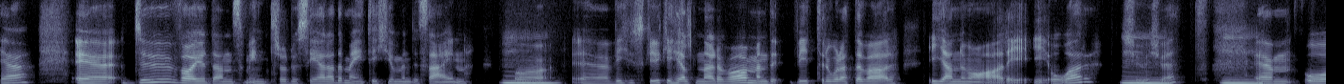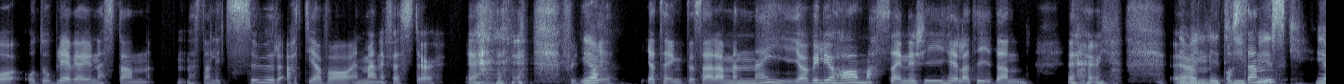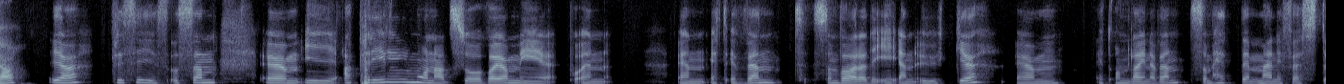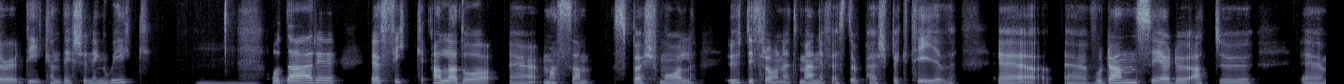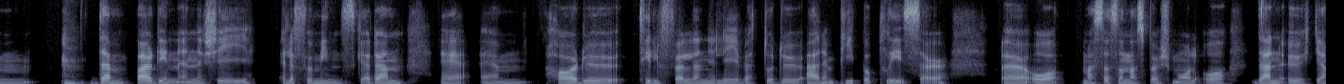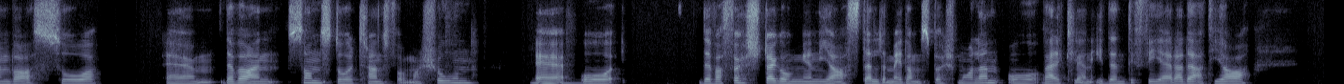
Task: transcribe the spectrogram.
ja. Eh, du var ju den som introducerade mig till human design. Mm. Och, eh, vi husker ju inte helt när det var, men det, vi tror att det var i januari i år, 2021. Mm. Ehm, och, och då blev jag ju nästan nästan lite sur att jag var en manifester. För Ja. Jag tänkte så här, men nej, jag vill ju ha massa energi hela tiden. Det är väldigt Ehm, och sen- typisk. ja. Ja, precis. Och sen ehm, i april månad så var jag med på en, en, ett event som varade i en uke. ehm, ett online-event som hette Manifester Deconditioning Week. Och där eh, fick alla då eh, massa spörsmål utifrån ett manifester-perspektiv. Eh, eh, Hvordan ser du att du ehm, dämpar din energi eller förminskar den? Eh, ehm, har du tillfällen i livet då du är en people pleaser? Eh, och massa sådana spörsmål. Och den uken var så, ehm, det var en sån stor transformation. Eh, och det var första gången jag ställde mig de spörsmålen och verkligen identifierade att jag,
